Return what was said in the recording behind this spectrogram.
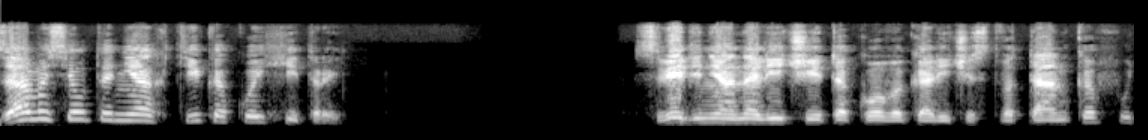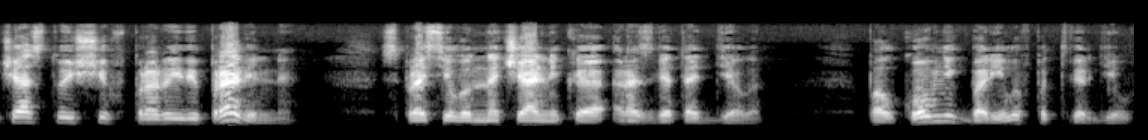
Замысел-то не ахти какой хитрый. Сведения о наличии такого количества танков, участвующих в прорыве, правильны? Спросил он начальника разведотдела. Полковник Барилов подтвердил.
